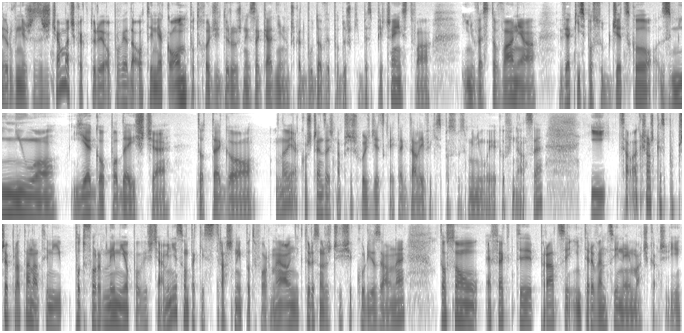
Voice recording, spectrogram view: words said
również z życia Maćka, który opowiada o tym, jak on podchodzi do różnych zagadnień, na przykład budowy poduszki bezpieczeństwa, inwestowania, w jaki sposób dziecko zmieniło jego podejście do tego, no jak oszczędzać na przyszłość dziecka i tak dalej, w jaki sposób zmieniło jego finanse. I cała książka jest przeplatana tymi potwornymi opowieściami. Nie są takie straszne i potworne, ale niektóre są rzeczywiście kuriozalne. To są efekty pracy interwencyjnej Maćka, czyli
